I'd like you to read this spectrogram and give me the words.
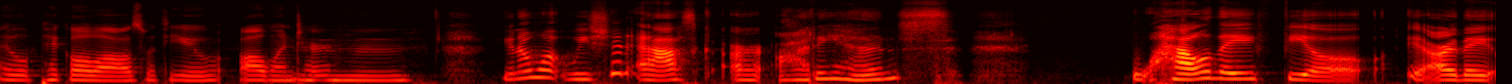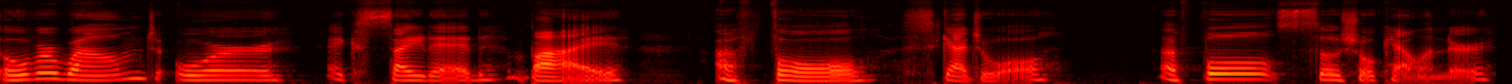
I will pickle balls with you all winter. Mm-hmm. You know what? We should ask our audience how they feel. Are they overwhelmed or excited by a full schedule, a full social calendar?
